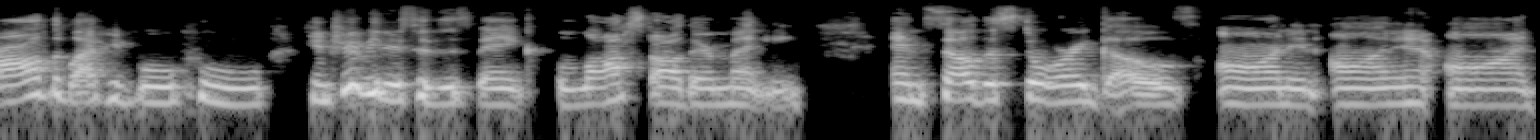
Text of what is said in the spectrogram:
all the Black people who contributed to this bank lost all their money. And so the story goes on and on and on,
